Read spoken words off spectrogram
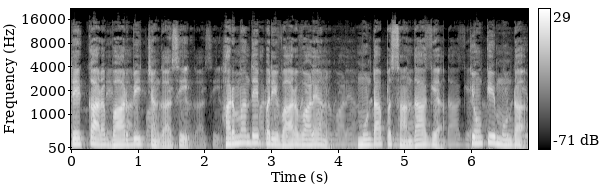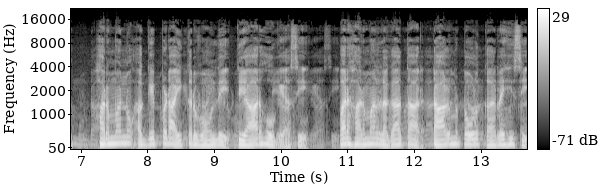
ਤੇ ਘਰ-ਬਾਰ ਵੀ ਚੰਗਾ ਸੀ। ਹਰਮਨ ਦੇ ਪਰਿਵਾਰ ਵਾਲਿਆਂ ਨੂੰ ਮੁੰਡਾ ਪਸੰਦ ਆ ਗਿਆ ਕਿਉਂਕਿ ਮੁੰਡਾ ਹਰਮਨ ਨੂੰ ਅੱਗੇ ਪੜ੍ਹਾਈ ਕਰਵਾਉਣ ਲਈ ਤਿਆਰ ਹੋ ਗਿਆ ਸੀ। ਪਰ ਹਰਮਨ ਲਗਾਤਾਰ ਟਾਲ-ਮਟੋਲ ਕਰ ਰਹੀ ਸੀ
